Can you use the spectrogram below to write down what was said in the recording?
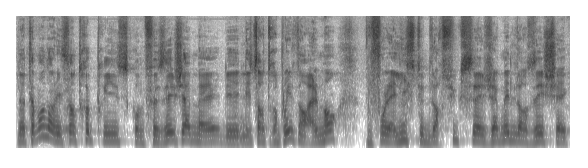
Notamment dans les entreprises, qu'on ne faisait jamais. Les, les entreprises, normalement, vous font la liste de leurs succès, jamais de leurs échecs.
